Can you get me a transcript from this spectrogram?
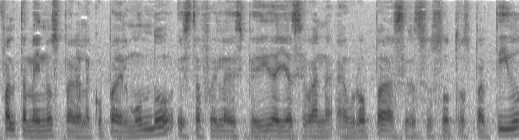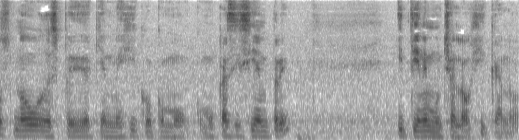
falta menos para la Copa del Mundo. Esta fue la despedida. Ya se van a Europa a hacer sus otros partidos. No hubo despedida aquí en México como, como casi siempre. Y tiene mucha lógica, ¿no?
